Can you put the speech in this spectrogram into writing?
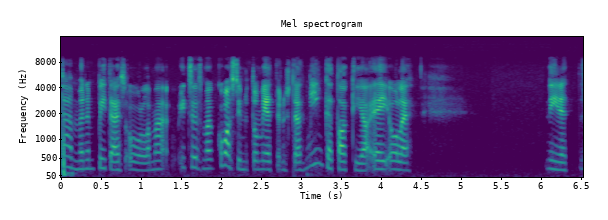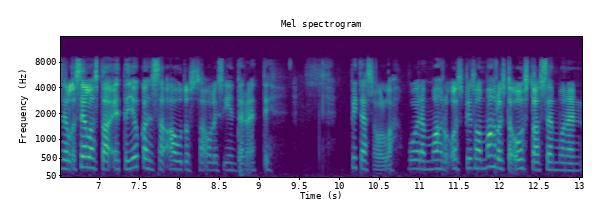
tämmöinen pitäisi olla. Mä, itse asiassa mä kovasti nyt olen miettinyt sitä, että minkä takia ei ole niin, että sellaista, että jokaisessa autossa olisi internetti. Pitäisi olla. Voida olisi, pitäisi olla mahdollista ostaa semmoinen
